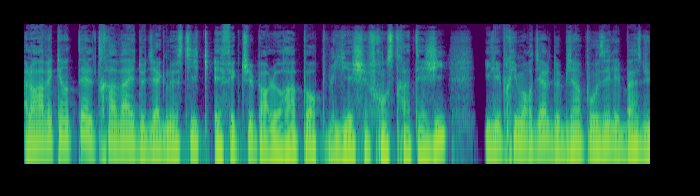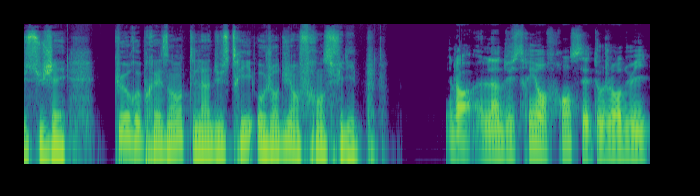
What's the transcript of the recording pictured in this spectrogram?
Alors avec un tel travail de diagnostic effectué par le rapport publié chez France Stratégie, il est primordial de bien poser les bases du sujet. Que représente l'industrie aujourd'hui en France, Philippe? Alors, l'industrie en France, c'est aujourd'hui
